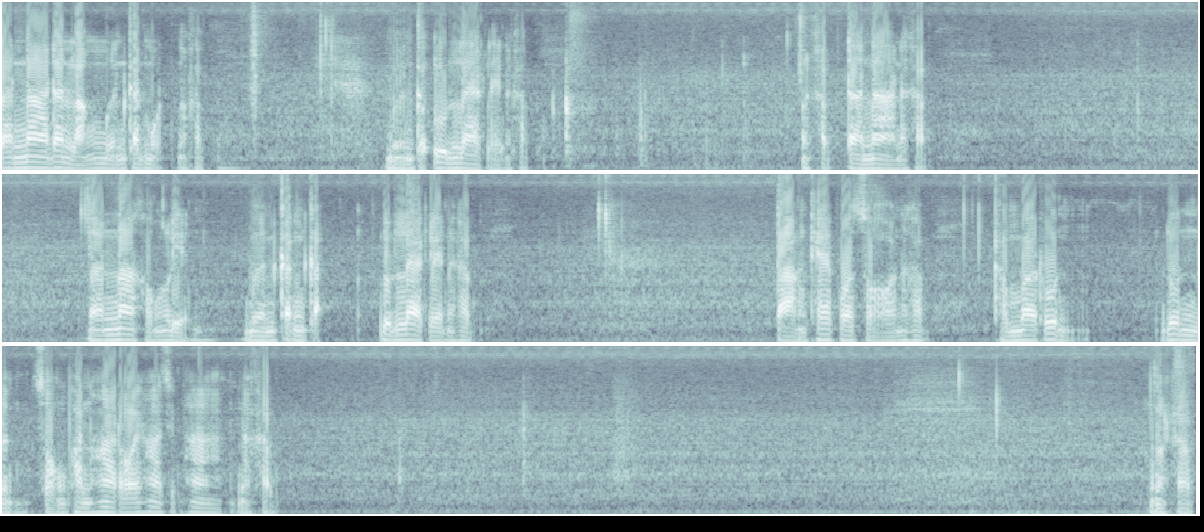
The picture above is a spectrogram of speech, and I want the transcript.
ด้านหน้าด้านหลังเหมือนกันหมดนะครับ เหมือนกับรุ่นแรกเลยนะครับ นะครับ ด้านหน้านะครับ ด้านหน้าของเหรียญเหมือนกันกับรุ่นแรกเลยนะครับ ต่างแค่พศนะครับคำว่ารุ่นรุ่นหนึ่งสองพันห้าร้อยห้าสิบห้านะครับนะครับ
